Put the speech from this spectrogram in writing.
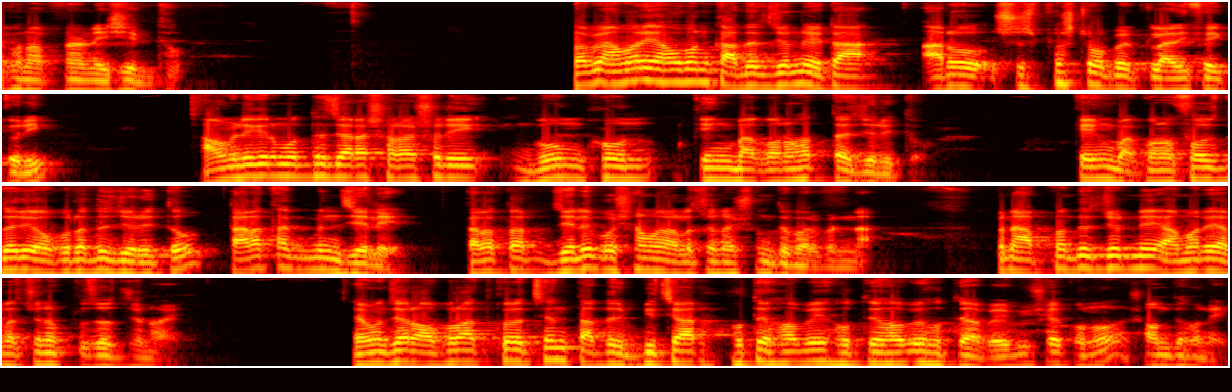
এখন আপনারা নিষিদ্ধ। তবে আমার এই আহ্বান কাদের জন্য এটা আরও সুস্পষ্টভাবে ক্লারিফাই করি। আওয়ামী লীগের মধ্যে যারা সরাসরি গুম, খুন কিংবা গণহত্যায় জড়িত কিংবা কোনো ফৌজদারি অপরাধে জড়িত, তারা থাকবেন জেলে। তারা তার জেলে বসে আমার আলোচনা শুনতে পারবেন না। মানে আপনাদের জন্য আমার এই আলোচনা প্রযোজ্য নয়। এবং যারা অপরাধ করেছেন, তাদের বিচার হতে হবে হতে হবে হতে হবে। এ বিষয়ে কোনো সন্দেহ নেই।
